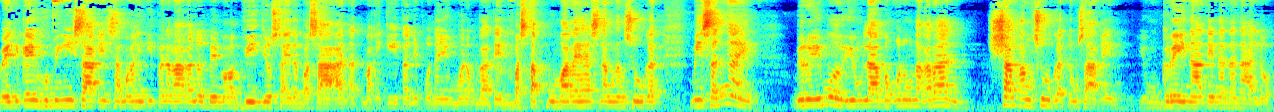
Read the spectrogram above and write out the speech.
pwede kayong humingi sa akin sa mga hindi pa nakakanood, may mga videos tayo na basaan at makikita nyo po na yung manok natin. Basta pumarehas lang ng sugat. Minsan nga eh, biruin mo, yung labang ko nung nakaraan, siyam ang sugat nung sa akin. Yung gray natin na nanalo.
